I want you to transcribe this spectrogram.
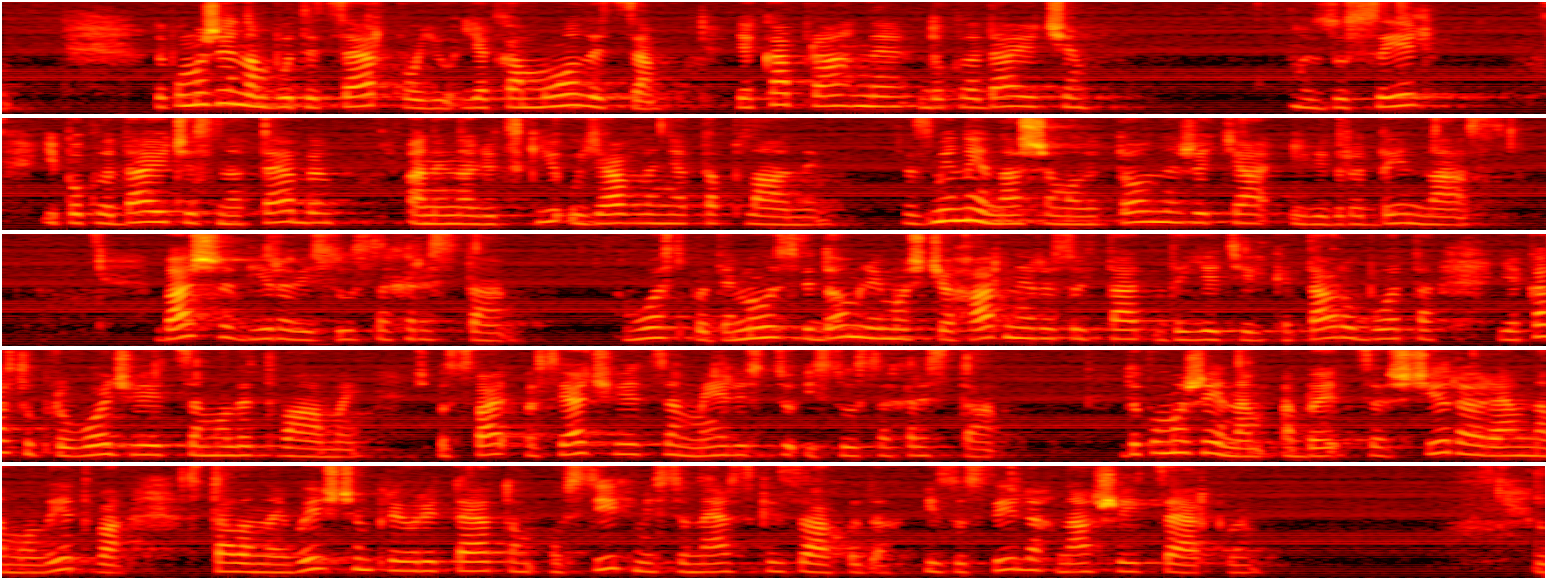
Допоможи нам бути церквою, яка молиться, яка прагне, докладаючи зусиль і покладаючись на Тебе, а не на людські уявлення та плани. Зміни наше молитовне життя і відроди нас. Ваша віра в Ісуса Христа. Господи, ми усвідомлюємо, що гарний результат дає тільки та робота, яка супроводжується молитвами, освячується милістю Ісуса Христа. Допоможи нам, аби ця щира ревна молитва стала найвищим пріоритетом у всіх місіонерських заходах і зусиллях нашої церкви.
